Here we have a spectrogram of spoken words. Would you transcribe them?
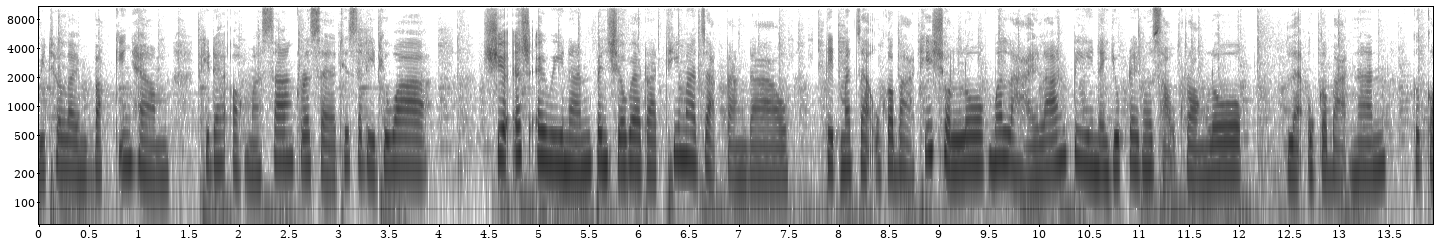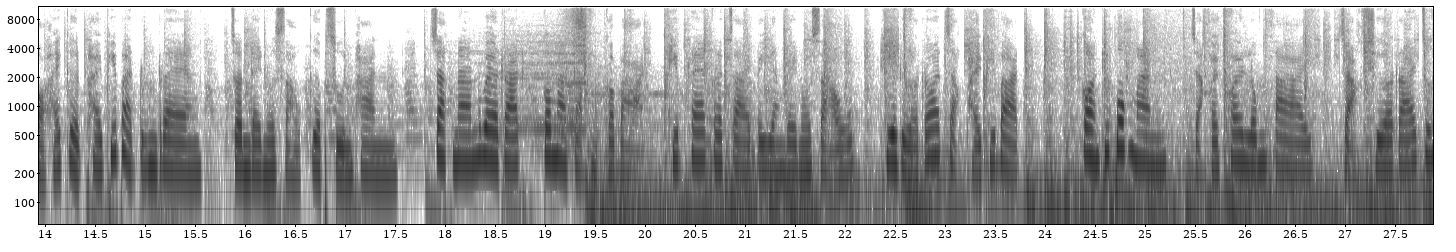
วิทยาลัยบักกิงแฮมที่ได้ออกมาสร้างกระแสทฤษฎีที่ว่า เชื้อ HIV นั้นเป็นเชื้อไวรัสที่มาจากต่างดาว ติดมาจากอุกกาบาตที่ชนโลกเมื่อหลายล้านปีในยุคไดโนเสาร์ครองโลก และอุกกาบาตนั้นก็ก่อให้เกิดภัยพิบัติรุนแรง จนไดโนเสาร์เกือบสูญพันธุ์จากนั้นไวรัสก็มากับอุกกาบาตที่แพร่กระจายไปยังไดโนเสาร์ที่เหลือรอดจากภัยพิบัติ ก่อนที่พวกมันจะค่อยๆ ล้มตาย จากเชื้อร้ายจน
